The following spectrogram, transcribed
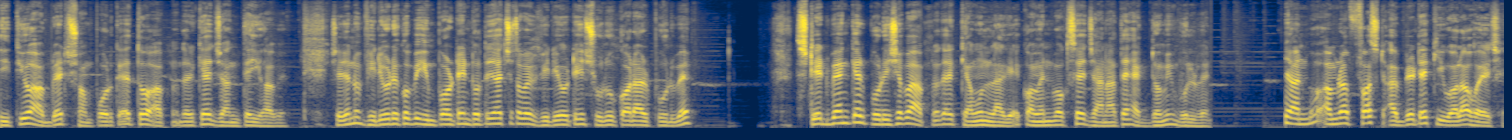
দ্বিতীয় আপডেট সম্পর্কে তো আপনাদেরকে জানতেই হবে। সেজন্য ভিডিওটি খুবই ইম্পর্টেন্ট হতে যাচ্ছে, তবে ভিডিওটি শুরু করার পূর্বে স্টেট ব্যাংকের পরিষেবা আপনাদের কেমন লাগে কমেন্ট বক্সে জানাতে একদমই ভুলবেন জানব, আমরা ফার্স্ট আপডেটে কি বলা হয়েছে।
